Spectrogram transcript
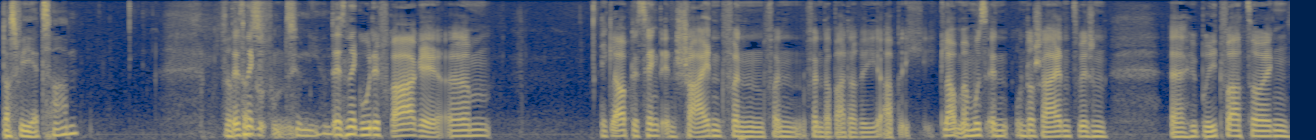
das wir jetzt haben? Wird das, das eine, funktionieren? Das ist eine gute Frage. Ähm, ich glaube, das hängt entscheidend von, von, von der Batterie ab. Ich, ich glaube, man muss unterscheiden zwischen äh, Hybridfahrzeugen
